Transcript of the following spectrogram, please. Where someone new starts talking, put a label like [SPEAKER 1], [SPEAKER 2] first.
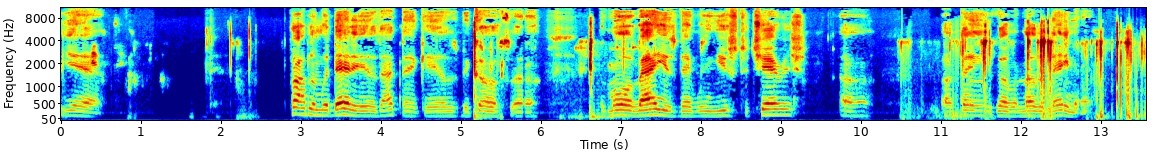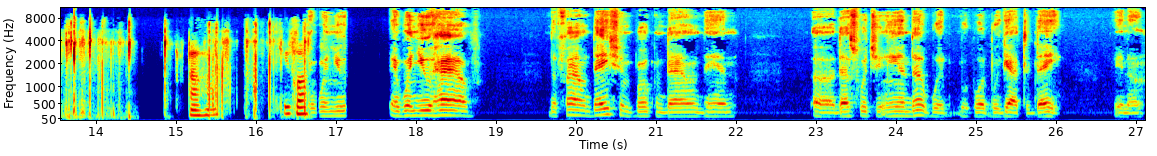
[SPEAKER 1] Yeah. Problem with that is, I think, is because uh, the moral values that we used to cherish uh, are things of another day now.
[SPEAKER 2] Uh huh. Keep.
[SPEAKER 1] And when you and when you have the foundation broken down, then uh, that's what you end up with, with what we got today. You know.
